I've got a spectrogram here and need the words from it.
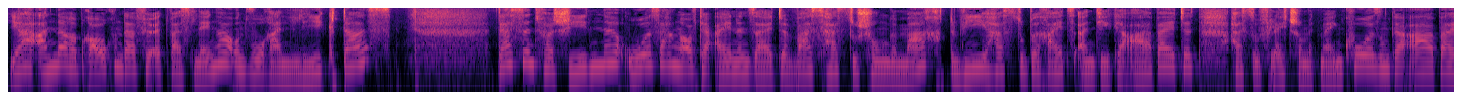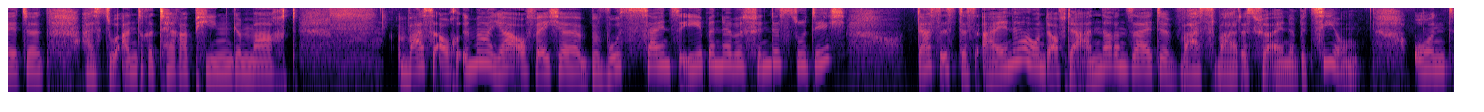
Ja, andere brauchen dafür etwas länger. Und woran liegt das? Das sind verschiedene Ursachen. Auf der einen Seite, was hast du schon gemacht? Wie hast du bereits an dir gearbeitet? Hast du vielleicht schon mit meinen Kursen gearbeitet? Hast du andere Therapien gemacht? Was auch immer, ja, auf welcher Bewusstseinsebene befindest du dich? Das ist das eine. Und auf der anderen Seite, was war das für eine Beziehung? Und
